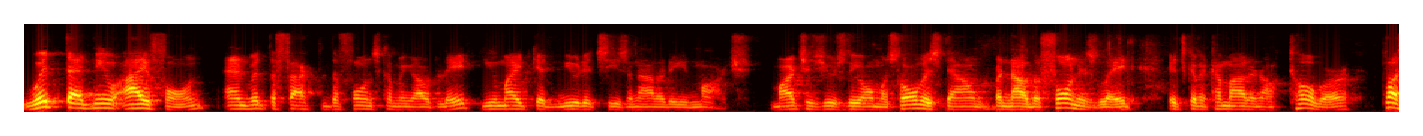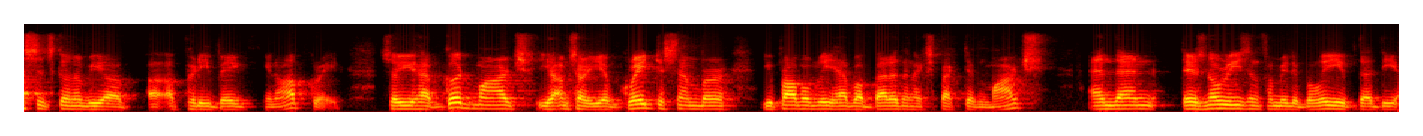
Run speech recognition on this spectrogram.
With that new iPhone and with the fact that the phone's coming out late, you might get muted seasonality in March. March is usually almost always down, but now the phone is late. It's going to come out in October. Plus, it's going to be a, a pretty big you know upgrade. So you have good March. You, I'm sorry, you have great December. You probably have a better than expected March. And then there's no reason for me to believe that the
